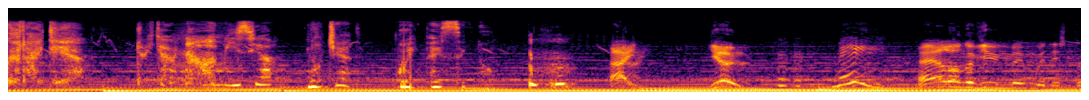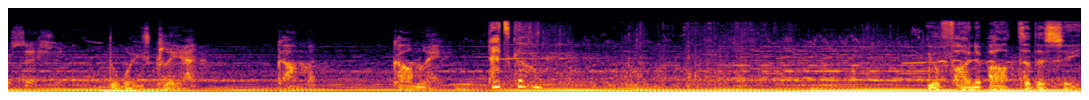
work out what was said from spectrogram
Good idea. Do we go now, Amicia? Not yet. Wait, for they signal. Mm-hmm. Hey, you! Me? How long have you been with this procession? The way's clear. Come. Calmly. Let's go. You'll find a path to the sea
